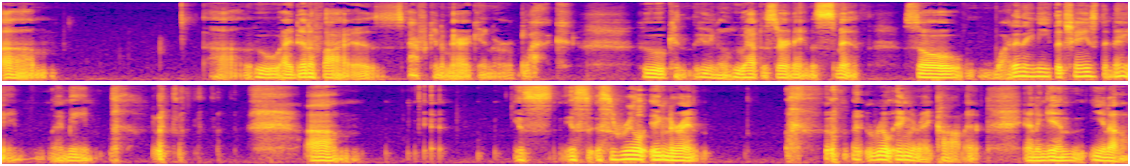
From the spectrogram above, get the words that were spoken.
um, uh, who identify as African American or black, who can, you know, who have the surname of Smith. So why do they need to change the name? I mean, um, it's it's it's a real ignorant, real ignorant comment. And again, you know,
